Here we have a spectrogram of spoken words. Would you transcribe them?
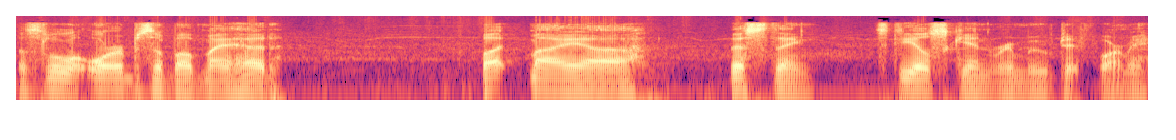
Those little orbs above my head. But my uh, this thing, steel skin, removed it for me.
